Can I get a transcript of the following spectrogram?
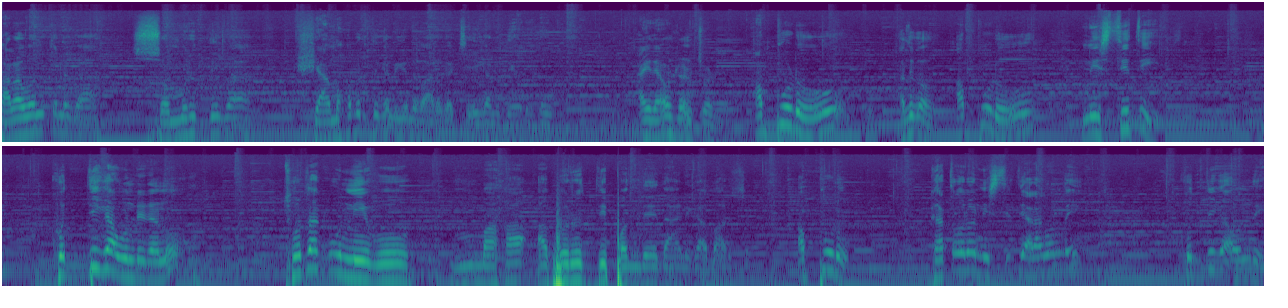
బలవంతులుగా సమృద్ధిగా క్షమాభివృద్ధి కలిగిన వారుగా చేయగల దేవుడు. ఆయన ఏమంటున్నాడు చూడండి అప్పుడు అదిగో అప్పుడు నీ స్థితి కొద్దిగా ఉండినను తుదకు నీవు మహా అభివృద్ధి పొందేదానిగా మారుచు. అప్పుడు గతంలో నీ స్థితి ఎలాగుంది? కొద్దిగా ఉంది.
